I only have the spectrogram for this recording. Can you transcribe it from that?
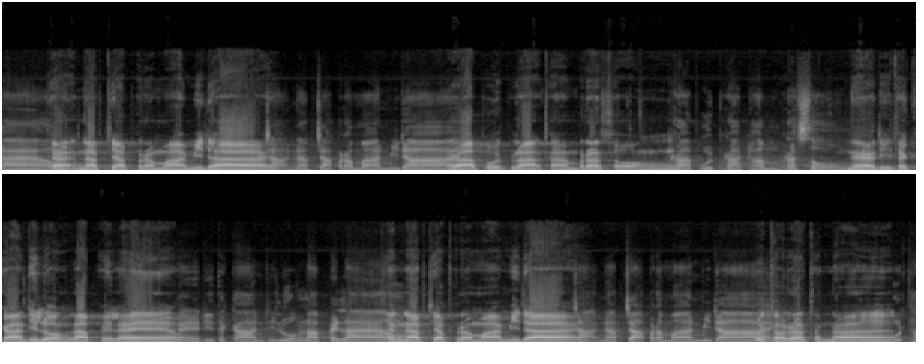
แล้ว จะนับจะประมาณไม่ได้ จะนับจะประมาณมิได้ พระพุทธพระธรรมพระสงฆ์พระพุทธพระธรรมพระสงฆ์ในอดีตการที่ล่วงลับไปแล้ว ในอดีตการที่ล่วงลับไปแล้วจะนับจะประมาณไม่ได้ จะนับจะประมาณมิได้ พุทธรัตนะ พุทธ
